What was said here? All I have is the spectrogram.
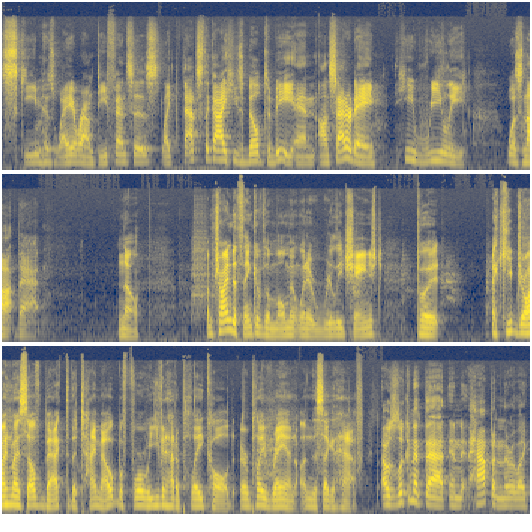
scheme his way around defenses. Like that's the guy he's built to be. And on Saturday, he really was not that. No. I'm trying to think of the moment when it really changed, but I keep drawing myself back to the timeout before we even had a play called or play ran in the second half. I was looking at that and it happened. They were like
